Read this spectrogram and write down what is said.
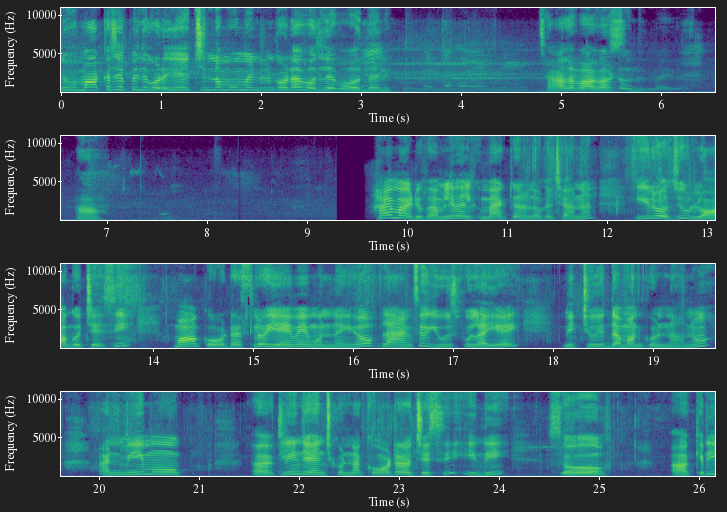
నువ్వు మా అక్క చెప్పింది కూడా ఏ చిన్న మూమెంట్ని కూడా వదిలేకపోవద్దని. చాలా బాగా వస్తుంది. Hi my to family welcome back to local channel ఈరోజు వ్లాగ్ వచ్చేసి మా క్వార్టర్స్లో ఏమేమి ఉన్నాయో ప్లాన్స్ యూస్ఫుల్ అయ్యాయి. మీకు చూద్దాం అనుకుంటున్నాను. అండ్ మేము క్లీన్ చేయించుకుంటున్న క్వార్టర్ వచ్చేసి ఇది. సో కిరీ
